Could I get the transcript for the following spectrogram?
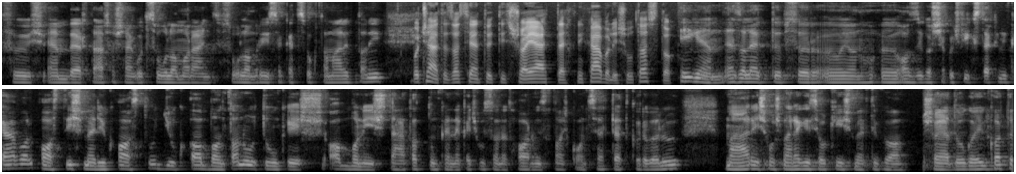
fős embertársaságot, szólamarányt, szólamrészeket szoktam állítani. Bocsánat, ez azt jelenti, hogy ti saját technikával is utaztok? Igen, ez a legtöbbször olyan az igazság, hogy fix technikával, azt ismerjük, azt tudjuk, abban tanultunk, és abban is, tehát adtunk ennek egy 25-30 nagy koncertet körülbelül már, és most már egész jól kiismertük a saját dolgainkat,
